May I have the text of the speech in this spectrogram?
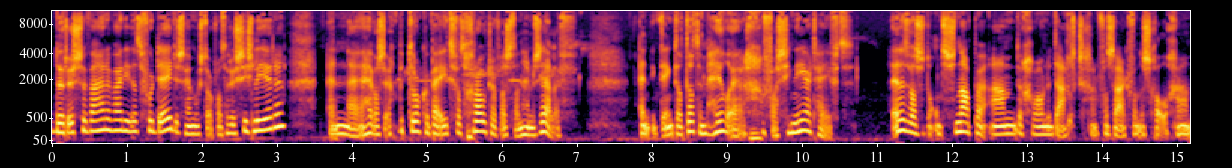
de Russen waren waar hij dat voor deed. Dus hij moest ook wat Russisch leren. En uh, hij was echt betrokken bij iets wat groter was dan hemzelf. En ik denk dat dat hem heel erg gefascineerd heeft. En het was het ontsnappen aan de gewone dagelijkse gang van zaken van de school gaan.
